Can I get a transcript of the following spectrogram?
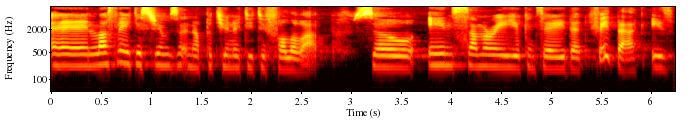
And lastly, it assumes an opportunity to follow up. So in summary, you can say that feedback is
